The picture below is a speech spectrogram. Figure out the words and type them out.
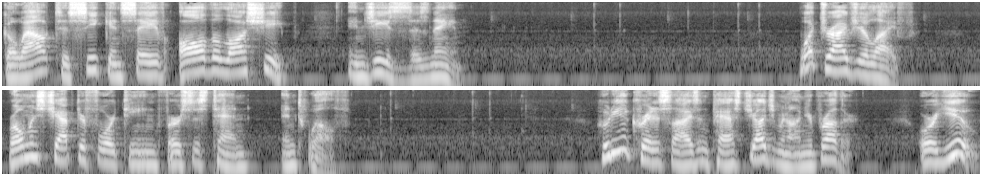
go out to seek and save all the lost sheep in Jesus' name. What drives your life? Romans chapter 14, verses 10 and 12. Who do you criticize and pass judgment on your brother? Or you?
